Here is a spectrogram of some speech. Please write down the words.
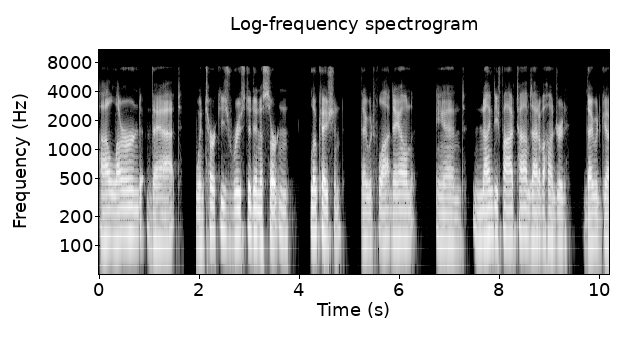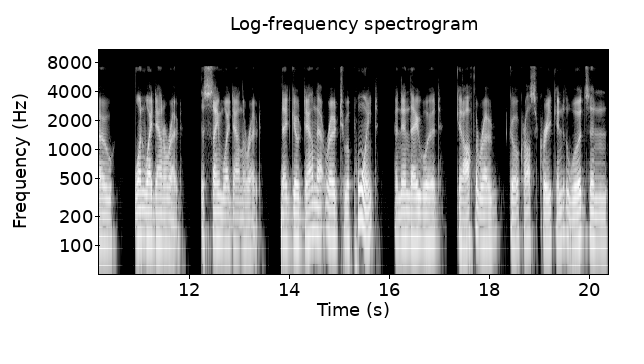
I learned that when turkeys roosted in a certain location, they would fly down and 95 times out of 100 they would go one way down a road, the same way down the road. They'd go down that road to a point and then they would get off the road go across the creek into the woods and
